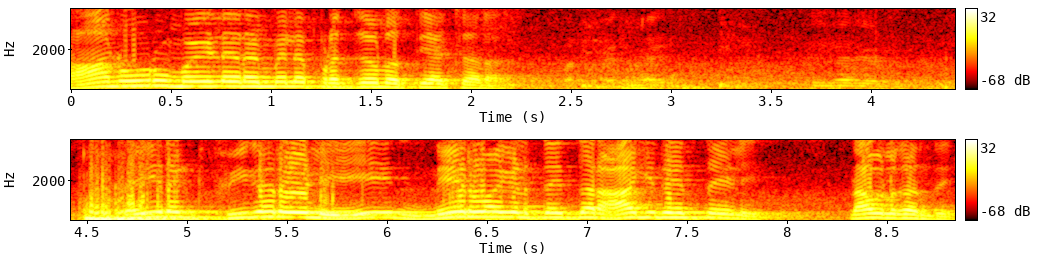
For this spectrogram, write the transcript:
ನಾನೂರು ಮಹಿಳೆಯರ ಮೇಲೆ ಪ್ರಜ್ವಲ್ ಅತ್ಯಾಚಾರ. ಡೈರೆಕ್ಟ್ ಫಿಗರ್ ಹೇಳಿ ನೇರವಾಗಿ ಹೇಳ್ತಾ ಇದ್ದಾರೆ, ಆಗಿದೆ ಅಂತ ಹೇಳಿ. ರಾಹುಲ್ ಗಾಂಧಿ.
